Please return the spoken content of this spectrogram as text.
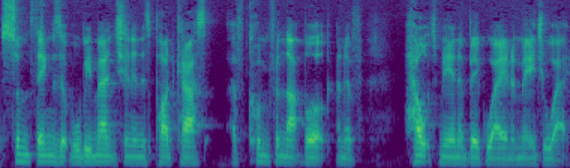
some things that will be mentioned in this podcast have come from that book and have helped me in a big way, in a major way.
